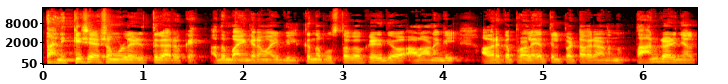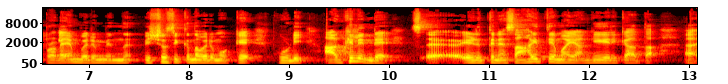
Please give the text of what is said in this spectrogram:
തനിക്ക് ശേഷമുള്ള എഴുത്തുകാരൊക്കെ അതും ഭയങ്കരമായി വിൽക്കുന്ന പുസ്തകമൊക്കെ എഴുതിയ ആളാണെങ്കിൽ അവരൊക്കെ പ്രളയത്തിൽപ്പെട്ടവരാണെന്നും താൻ കഴിഞ്ഞാൽ പ്രളയം വരും എന്ന് വിശ്വസിക്കുന്നവരുമൊക്കെ കൂടി അഖിലിന്റെ എഴുത്തിനെ സാഹിത്യമായി അംഗീകരിക്കാത്ത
